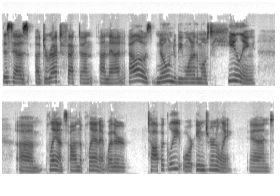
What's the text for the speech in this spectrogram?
this has a direct effect on, on that. And aloe is known to be one of the most healing um, plants on the planet, whether topically or internally. And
